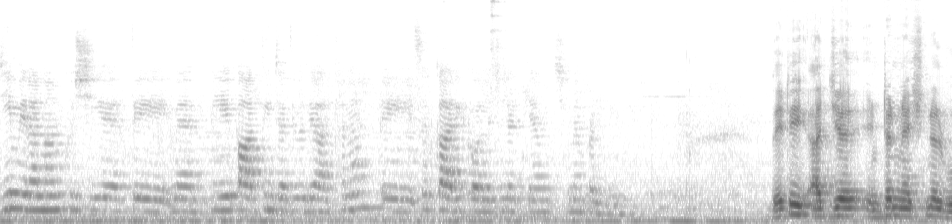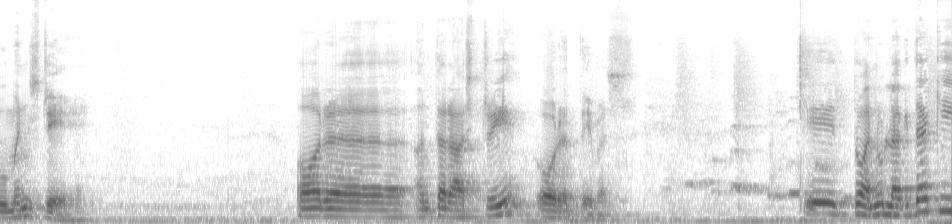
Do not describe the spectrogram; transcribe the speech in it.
ਜੀ ਮੇਰਾ ਨਾਮ ਖੁਸ਼ੀ ਹੈ ਤੇ ਮੈਂ ਬੀਏ ਪਾਰਟ ਤੀਜਾ ਦੀ ਵਿਦਿਆਰਥਣ ਹਾਂ ਤੇ ਸਰਕਾਰੀ ਕਾਲਜ ਲੜਕੀਆਂ ਵਿੱਚ ਮੈਂ ਪੜ੍ਹਦੀ ਹਾਂ। ਬੇਟੀ ਅੱਜ ਇੰਟਰਨੈਸ਼ਨਲ ਔਮਨਸ ਡੇ ਹੈ। ਔਰ ਅੰਤਰਰਾਸ਼ਟਰੀ ਔਰਤ ਦਿਵਸ। ਇਹ ਤੁਹਾਨੂੰ ਲੱਗਦਾ ਕਿ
